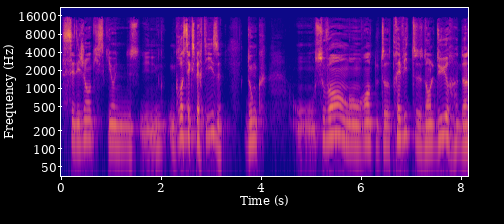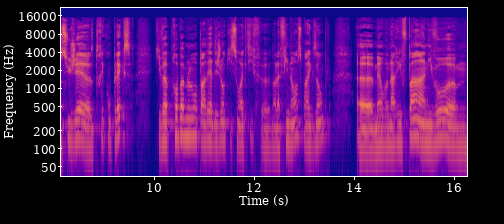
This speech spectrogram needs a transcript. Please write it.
c'est des gens qui, qui ont une, une grosse expertise, donc souvent on rentre très vite dans le dur d'un sujet euh, très complexe qui va probablement parler à des gens qui sont actifs euh, dans la finance par exemple, euh, mais on n'arrive pas à un niveau euh,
